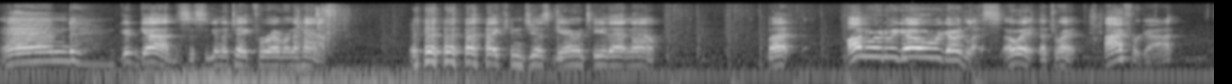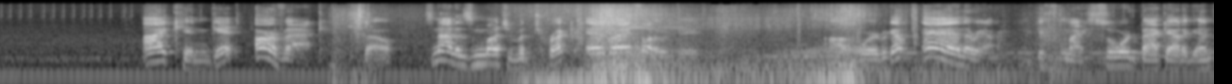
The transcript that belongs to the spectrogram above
And, good God, this is to take forever and a half. I can just guarantee that now. But onward we go regardless. Oh wait, that's right. I forgot. I can get Arvak. So, it's not as much of a trek as I thought it would be. Onward we go. And there we are. Get my sword back out again.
